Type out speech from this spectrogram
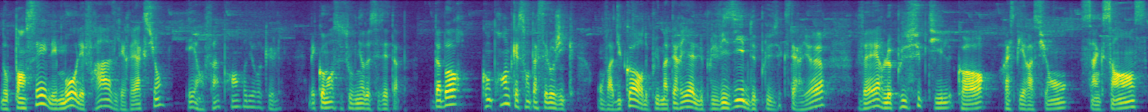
nos pensées, les mots, les phrases, les réactions, et enfin prendre du recul. Mais comment se souvenir de ces étapes? D'abord, comprendre qu'elles sont assez logiques. On va du corps, du plus matériel, du plus visible, du plus extérieur, vers le plus subtil, corps, respiration, cinq sens,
